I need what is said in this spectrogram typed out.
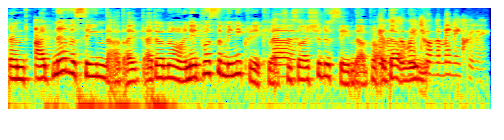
And I'd never seen that. I, I don't know. And it was the mini crini collection, No. so I should have seen that. But It was the really, which one, the mini crini?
